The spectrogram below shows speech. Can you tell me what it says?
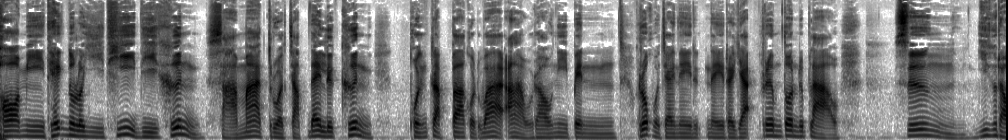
พอมีเทคโนโลยีที่ดีขึ้น สามารถตรวจจับได้ลึกขึ้น ผลกลับปรากฏว่าอ้าวเรานี่เป็นโรคหัวใจในในระยะเริ่มต้นหรือเปล่า ซึ่งยิ่งเรา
